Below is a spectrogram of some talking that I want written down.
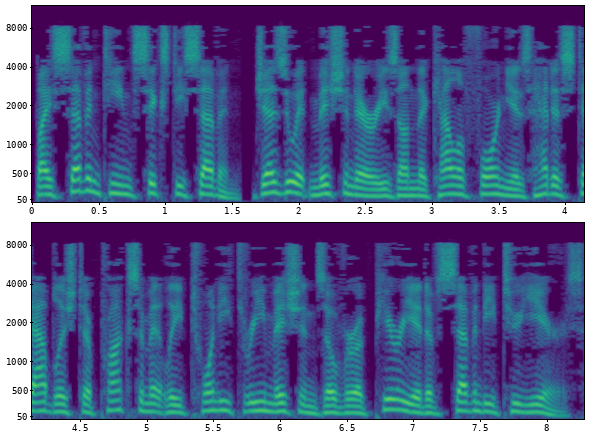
By 1767, Jesuit missionaries on the Californias had established approximately 23 missions over a period of 72 years.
